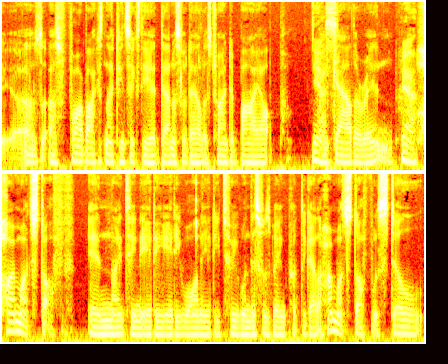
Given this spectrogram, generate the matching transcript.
uh, as, as far back as 1968, Dennis O'Dell is trying to buy up yes. and gather in yeah. how much stuff in 1980, 81, 82, when this was being put together, how much stuff was still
